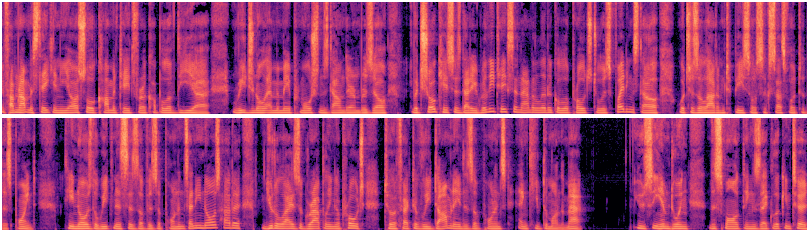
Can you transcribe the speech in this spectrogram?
if I'm not mistaken, he also commentates for a couple of the uh, regional MMA promotions down there in Brazil, which showcases that he really takes an analytical approach to his fighting style, which has allowed him to be so successful to this point. He knows the weaknesses of his opponents and he knows how to utilize the grappling approach to effectively dominate his opponents and keep them on the mat. You see him doing the small things like looking to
